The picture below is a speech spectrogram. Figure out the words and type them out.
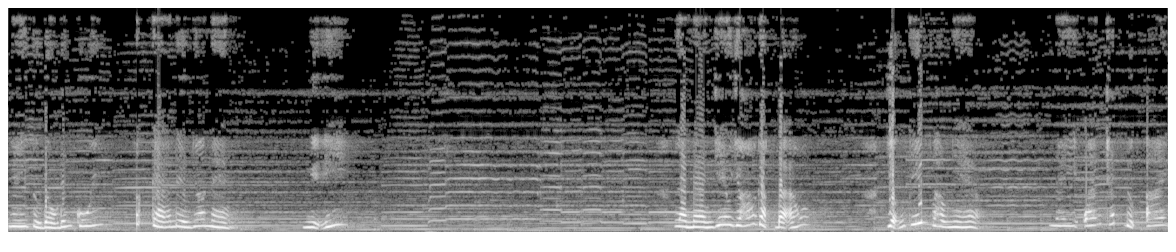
Ngay từ đầu đến cuối, tất cả đều do nàng nghĩ. Là nàng gieo gió gặt bão, dẫn thiếp vào nhà. Nay oán trách được ai?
